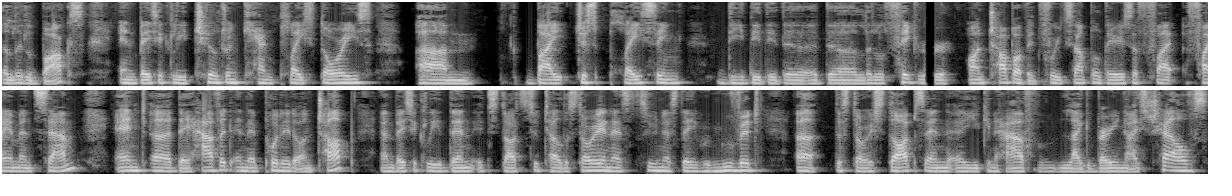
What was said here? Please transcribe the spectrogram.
a little box and basically children can play stories, um, by just placing the, the, the, the, the little figure on top of it. For example, there is a fi- fireman Sam and, uh, they have it and they put it on top and basically then it starts to tell the story. And as soon as they remove it, uh, the story stops and uh, you can have like very nice shelves,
